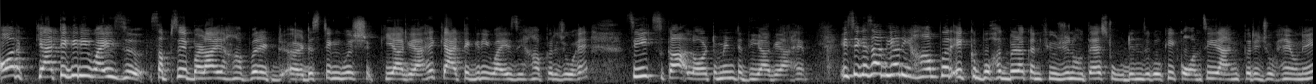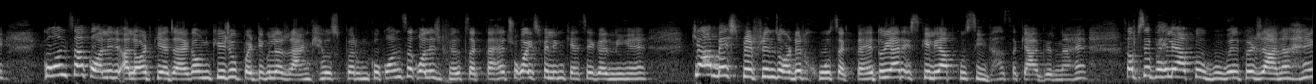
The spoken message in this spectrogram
और कैटेगरी वाइज सबसे बड़ा यहाँ पर डिस्टिंग्विश किया गया है। कैटेगरी वाइज यहाँ पर जो है सीट्स का अलॉटमेंट दिया गया है। इसी के साथ यार यहाँ पर एक बहुत बड़ा कन्फ्यूज़न होता है स्टूडेंट्स को कि कौन सी रैंक पर जो है उन्हें कौन सा कॉलेज अलॉट किया जाएगा। उनकी जो पर्टिकुलर रैंक है उस पर उनको कौन सा कॉलेज मिल सकता है चॉइस फिलिंग कैसे करनी है, क्या बेस्ट प्रेफरेंस ऑर्डर हो सकता है। तो यार इसके लिए आपको सीधा सा क्या करना है? सबसे पहले आपको गूगल पर जाना है।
